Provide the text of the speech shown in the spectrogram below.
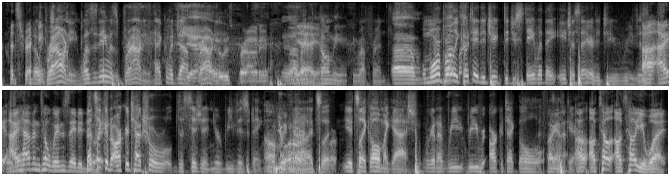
That's right. No, Brownie. What's his name? Was Brownie. Heck of a job, Yeah, Brownie. it was Brownie. But I Yeah. Yeah, like the yeah. Comey reference. Um, Well, more importantly, but- Cote, did you did you stay with the HSA or did you revisit? Uh, I. I have until Wednesday to do That's it. like an architectural decision you're revisiting. Oh my You God. it's like it's like oh my gosh, we're gonna re re architect the whole Fucking- healthcare. I'll, I'll tell. I'll tell you what.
